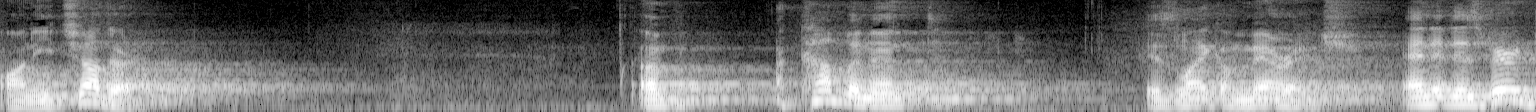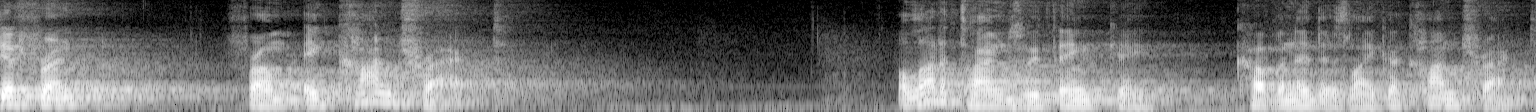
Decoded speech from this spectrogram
on each other. A, a covenant is like a marriage, and it is very different from a contract. A lot of times we think a covenant is like a contract,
